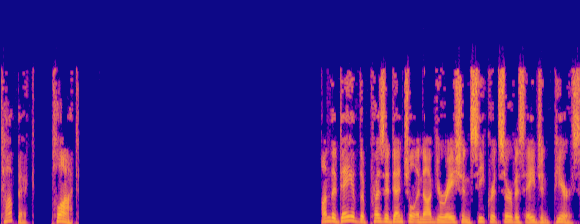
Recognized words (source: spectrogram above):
Topic: Plot On the day of the presidential inauguration Secret Service agent Pierce,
